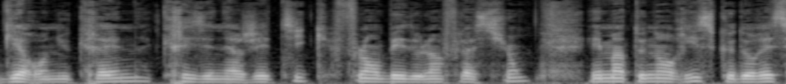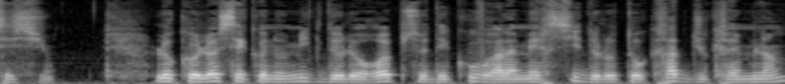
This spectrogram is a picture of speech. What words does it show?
Guerre en Ukraine, crise énergétique, flambée de l'inflation et maintenant risque de récession. Le colosse économique de l'Europe se découvre à la merci de l'autocrate du Kremlin,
